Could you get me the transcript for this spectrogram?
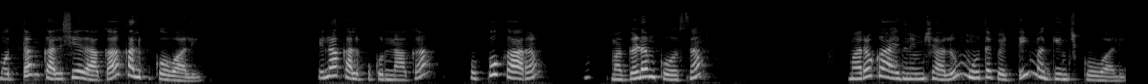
మొత్తం కలిసేదాకా కలుపుకోవాలి. ఇలా కలుపుకున్నాక ఉప్పు కారం మగ్గడం కోసం మరొక ఐదు నిమిషాలు మూత పెట్టి మగ్గించుకోవాలి.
